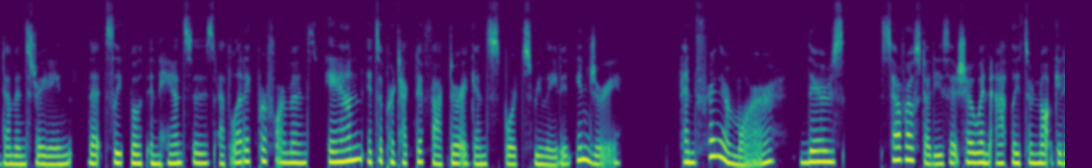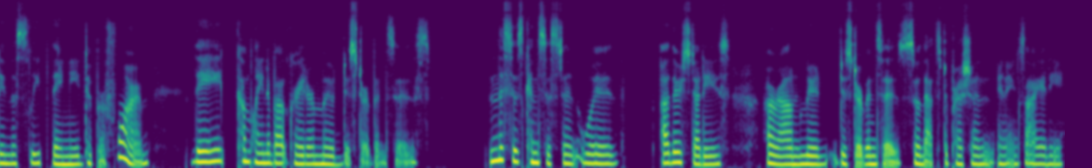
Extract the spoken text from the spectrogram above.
demonstrating that sleep both enhances athletic performance and it's a protective factor against sports related injury. And furthermore, there's several studies that show when athletes are not getting the sleep they need to perform, they complain about greater mood disturbances. And this is consistent with other studies around mood disturbances. So that's depression and anxiety,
